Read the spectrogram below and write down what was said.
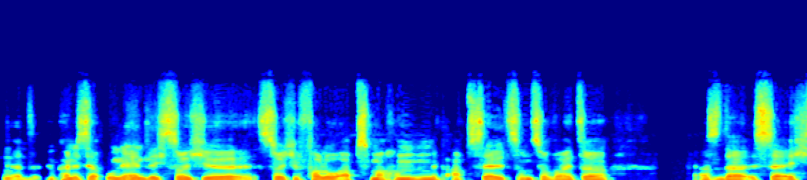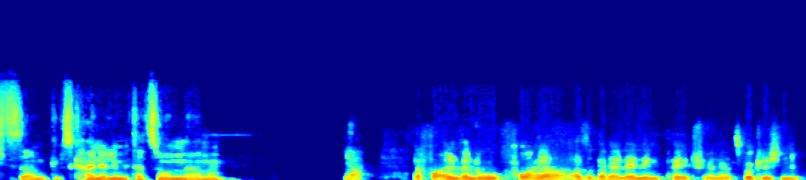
hm. also du könntest ja unendlich solche, solche Follow-ups machen mit Upsells und so weiter. Also da ist ja echt, da gibt es keine Limitationen mehr. Ne? Ja, vor allem, wenn du vorher, also bei der Landingpage, wenn du jetzt wirklich einen,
